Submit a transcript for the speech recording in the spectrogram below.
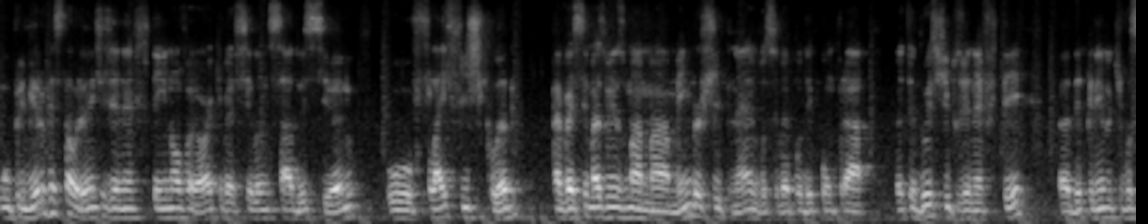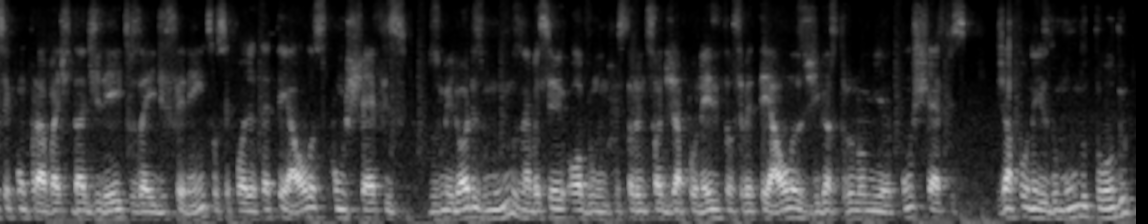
o primeiro restaurante de NFT em Nova York, que vai ser lançado esse ano, o Fly Fish Club. Aí vai ser mais ou menos uma, uma membership, né? Você vai poder comprar, vai ter dois tipos de NFT. Uh, dependendo do que você comprar, vai te dar direitos aí diferentes. Você pode até ter aulas com chefes dos melhores mundos, né? Vai ser, óbvio, um restaurante só de japonês, então você vai ter aulas de gastronomia com chefes japonês do mundo todo.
